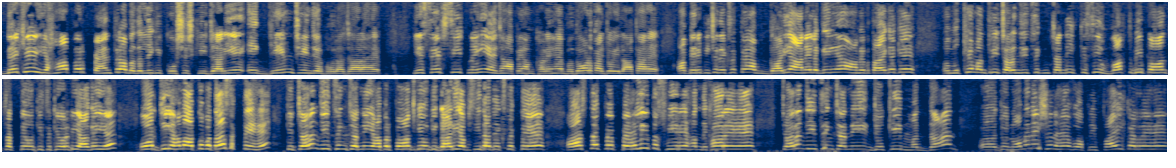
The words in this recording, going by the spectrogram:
देखिए, यहाँ पर पैंतरा बदलने की कोशिश की जा रही है। एक गेम चेंजर बोला जा रहा है। ये सेफ़ सीट नहीं है जहाँ पे हम खड़े हैं। भदौड़ का जो इलाका है, आप मेरे पीछे देख सकते हैं, अब गाड़ियाँ आने लग गई हैं। हमें बताया गया कि मुख्यमंत्री चरणजीत सिंह चन्नी किसी वक्त भी पहुँच सकते हैं। उनकी सिक्योरिटी आ गई है। और जी, हम आपको बता सकते हैं कि चरणजीत सिंह चन्नी यहाँ पर पहुँच गए। उनकी गाड़ी आप सीधा देख सकते हैं। आज तक पे पहली तस्वीरें हम दिखा रहे हैं। चरणजीत सिंह चन्नी जो कि मतदान जो नॉमिनेशन है, वो अपनी फ़ाइल कर रहे हैं।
